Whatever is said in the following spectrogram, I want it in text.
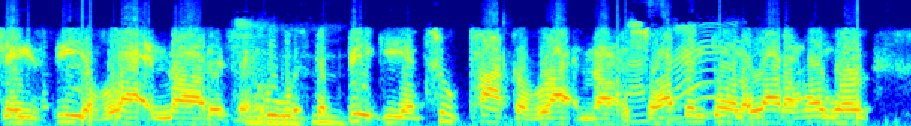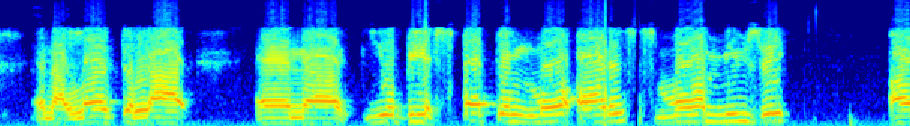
Jay Z of Latin artists and who was the Biggie and Tupac of Latin artists. so I've been doing a lot of homework and I learned a lot. And uh, you'll be expecting more artists, more music uh,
